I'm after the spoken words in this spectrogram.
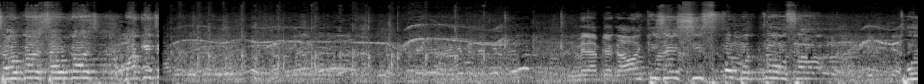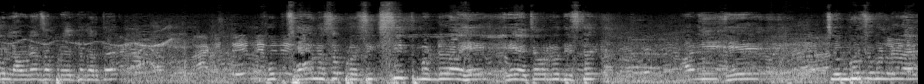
सावकाश सावकाश. बाकीचे आमच्या गावात अतिशय शिस्तबद्ध असा थोर लावण्याचा प्रयत्न करतात खूप छान असं प्रशिक्षित मंडळ आहे. हे याच्यावरनं दिसतंय. आणि हे चेंबूरचं मंडळ आहे.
